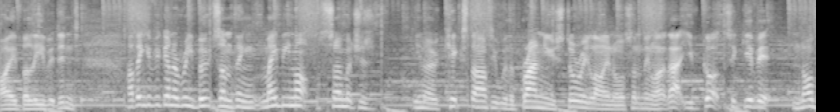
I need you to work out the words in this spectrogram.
I believe it didn't. I think if you're going to reboot something, maybe not so much as you know kickstart it with a brand new storyline or something like that. You've got to give it nod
